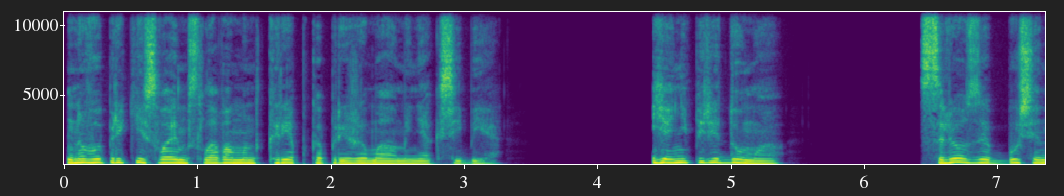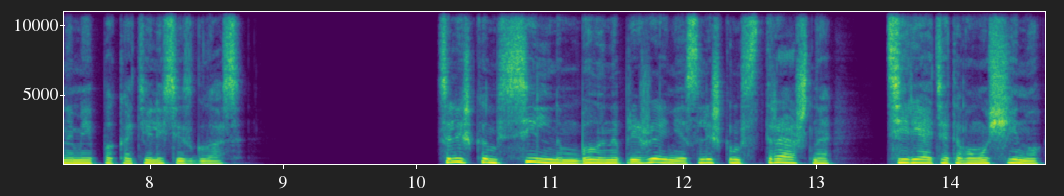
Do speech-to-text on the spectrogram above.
Но, вопреки своим словам, он крепко прижимал меня к себе. Я не передумаю. Слезы бусинами покатились из глаз. Слишком сильным было напряжение, слишком страшно терять этого мужчину,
